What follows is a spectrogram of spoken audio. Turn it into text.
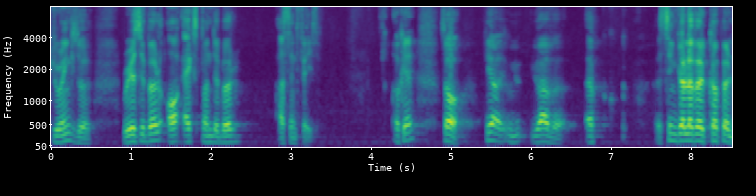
during the reusable or expandable ascent phase. Okay, so here you, have a, a, a single level coupled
